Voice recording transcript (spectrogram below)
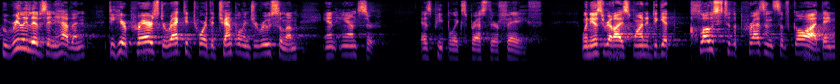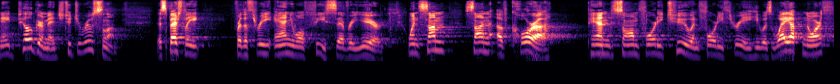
who really lives in heaven, to hear prayers directed toward the temple in Jerusalem and answer as people express their faith. When Israelites wanted to get close to the presence of God, they made pilgrimage to Jerusalem, especially for the three annual feasts every year. When some son of Korah, penned Psalm 42 and 43. He was way up north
